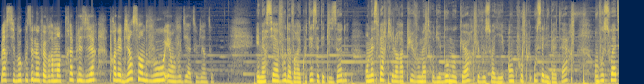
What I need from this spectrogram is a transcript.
Merci beaucoup, ça nous fait vraiment très plaisir. Prenez bien soin de vous et on vous dit à tout bientôt. Et merci à vous d'avoir écouté cet épisode. On espère qu'il aura pu vous mettre du baume au cœur, que vous soyez en couple ou célibataire. On vous souhaite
